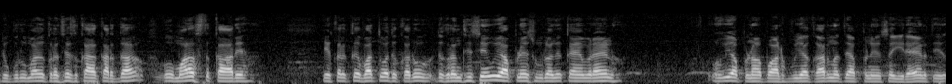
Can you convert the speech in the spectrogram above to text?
ਜੋ ਗੁਰੂ ਮਹਾਰਾਜ ਗ੍ਰੰਥੀ ਦਾ ਸਤਿਕਾਰ ਕਰਦਾ ਉਹ ਮਹਾਰਾਜ ਸਤਿਕਾਰ ਆ। ਇਹ ਕਰਕੇ ਵੱਧ ਤੋਂ ਵੱਧ ਕਰੋ। ਤੇ ਗ੍ਰੰਥੀ ਸਿੰਘ ਵੀ ਆਪਣੇ ਸੂਰਾਂ ਦੇ ਕਾਇਮ ਰਹਿਣ। ਉਹ ਵੀ ਆਪਣਾ ਪਾਠ ਪੂਜਾ ਕਰਨ ਤੇ ਆਪਣੇ ਸਹੀ ਰਹਿਣ ਤੇ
